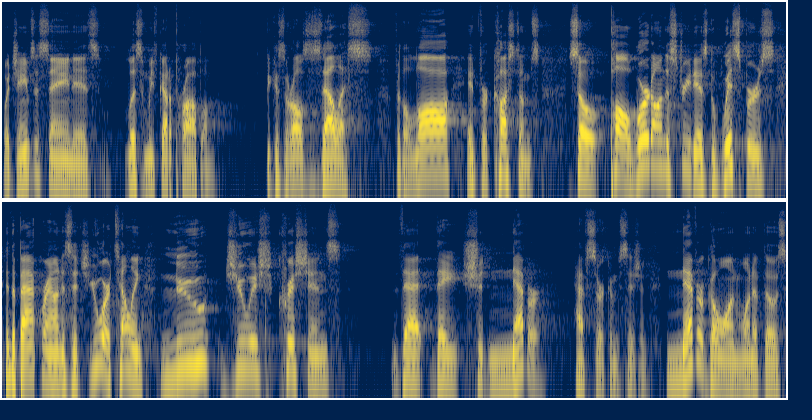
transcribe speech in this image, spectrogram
What James is saying is listen, we've got a problem because they're all zealous for the law, and for customs. So, Paul, word on the street is the whispers in the background is that you are telling new Jewish Christians that they should never have circumcision, never go on one of those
